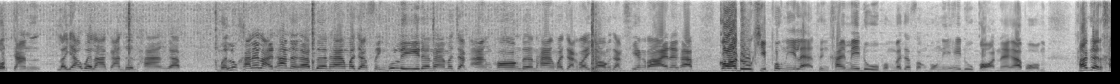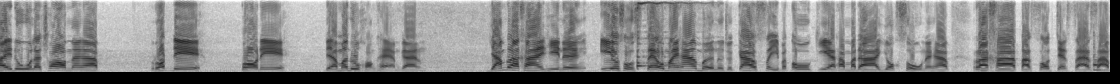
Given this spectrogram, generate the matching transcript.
ลดการระยะเวลาการเดินทางครับ เหมือนลูกค้าหลาย ๆ ท่านนะครับ เดินทางมาจากสิงห์บุรี เดินทางมาจากอ่างทอง เดินทางมาจากระยองจากเชียงรายนะครับ ก็ดูคลิปพวกนี้แหละ ถึงใครไม่ดูผมก็จะส่งพวกนี้ให้ดูก่อนนะครับผม ถ้าเกิดใครดูและชอบนะครับ รถดีโปรดี เดี๋ยวมาดูของแถมกัน ย้ำราคาอีกทีหนึ่ง e o s u Stealth ไม่ห้าหมื่นหนึ่งจุดเก้าสี่ประตูเกียร์ธรรมดายกสูงนะครับ ราคาตัดสด 7 3 7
